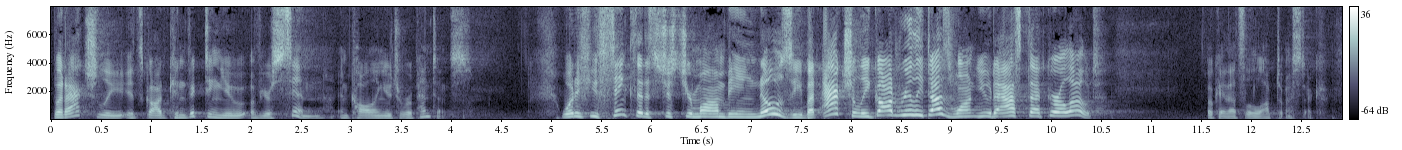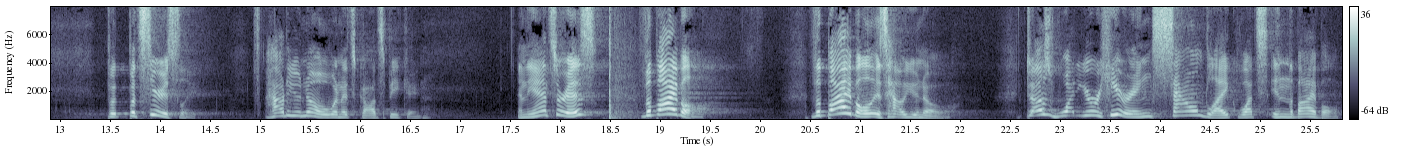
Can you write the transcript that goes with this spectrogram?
but actually it's God convicting you of your sin and calling you to repentance? What if you think that it's just your mom being nosy, but actually God really does want you to ask that girl out? Okay, that's a little optimistic. But, but seriously, how do you know when it's God speaking? And the answer is the Bible. The Bible is how you know. Does what you're hearing sound like what's in the Bible?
